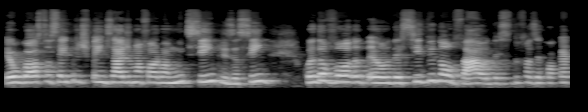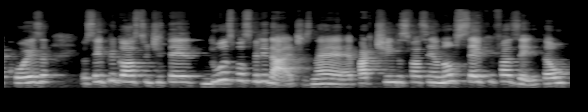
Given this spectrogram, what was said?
eu gosto sempre de pensar de uma forma muito simples, assim. Quando eu vou, eu decido inovar, eu decido fazer qualquer coisa, eu sempre gosto de ter duas possibilidades, né? Partindo, se fala assim, eu não sei o que fazer. Então,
